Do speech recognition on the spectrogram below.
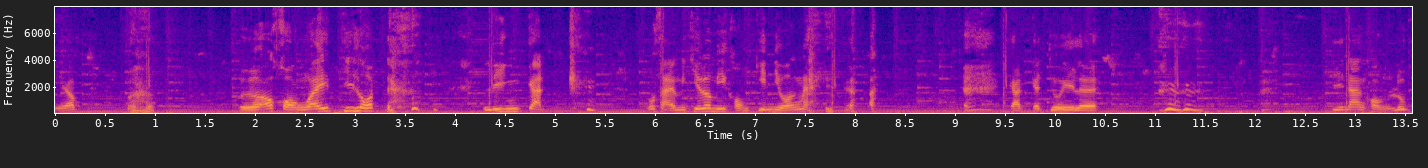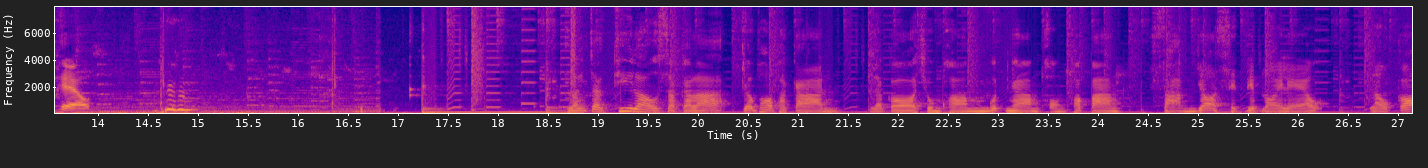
นี่ครับเผลอเอาของไว้ที่รถ ลิงกัดสงสัยมันคิดว่ามีของกินอยู่ข้างใน กัดกระจุยเลย ที่นั่งของลูกแพรวหลังจากที่เราสักการะเจ้าพ่อพระการ แล้วก็ชมความงดงามของพระปางสามยอดเสร็จเรียบร้อยแล้ว เราก็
